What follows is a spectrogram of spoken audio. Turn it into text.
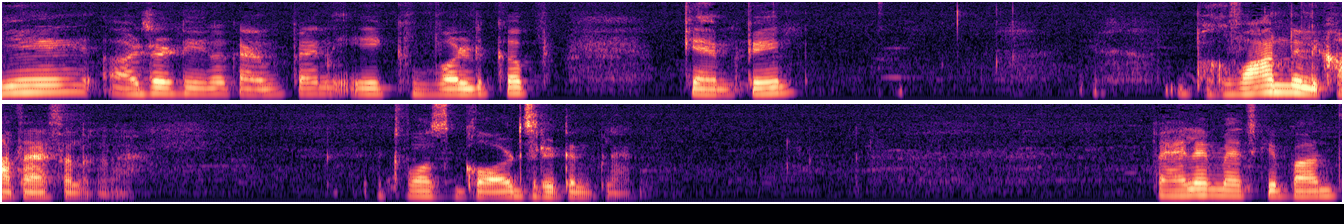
ये अर्जेंटीना का कैंपेन एक वर्ल्ड कप कैंपेन भगवान ने लिखा था, ऐसा लग रहा है। It was God's return plan पहले मैच के बाद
